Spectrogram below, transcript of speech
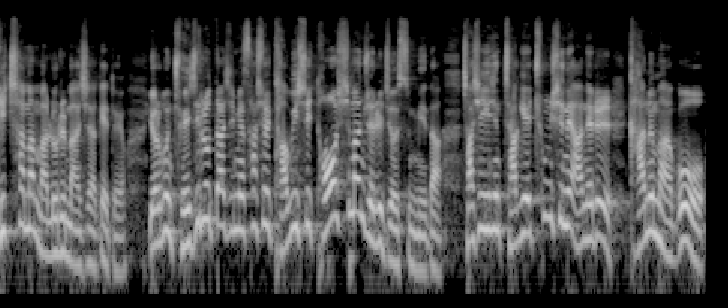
비참한 말로를 맞이하게 돼요. 여러분 죄질로 따지면 사실 다윗이 더 심한 죄를 지었습니다. 자신 자기의 충신의 아내를 간음하고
